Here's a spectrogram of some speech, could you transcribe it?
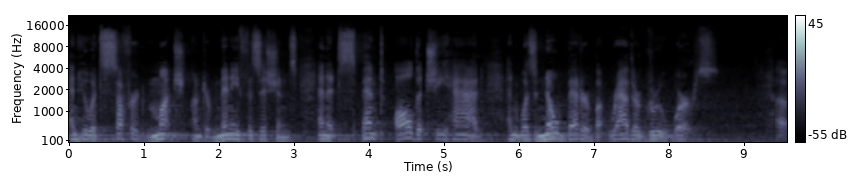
and who had suffered much under many physicians and had spent all that she had and was no better but rather grew worse. Uh,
